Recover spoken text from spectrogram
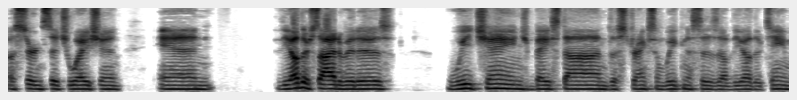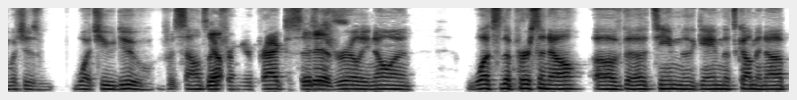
a certain situation and the other side of it is we change based on the strengths and weaknesses of the other team which is what you do it sounds like yep. from your practices is. is really knowing what's the personnel of the team the game that's coming up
